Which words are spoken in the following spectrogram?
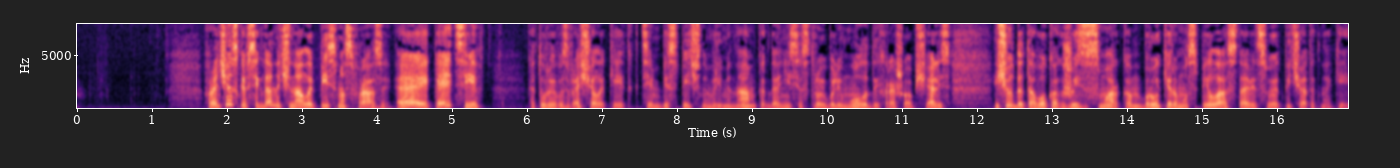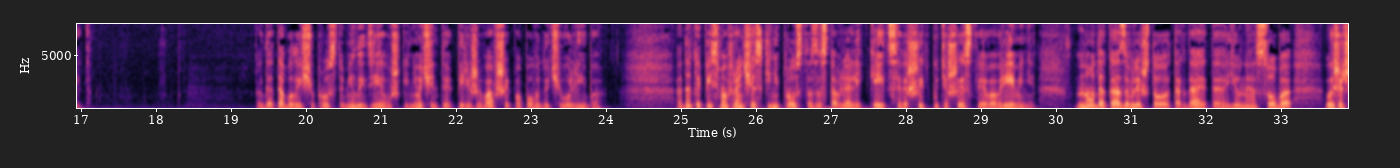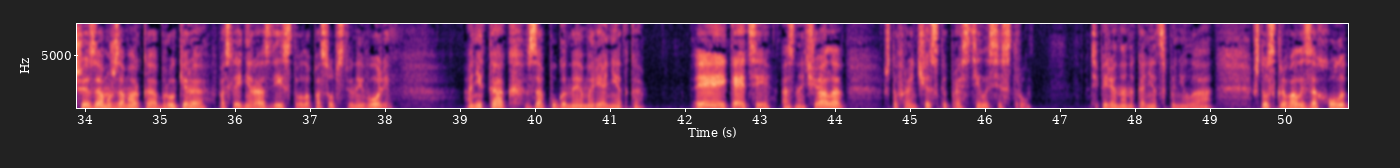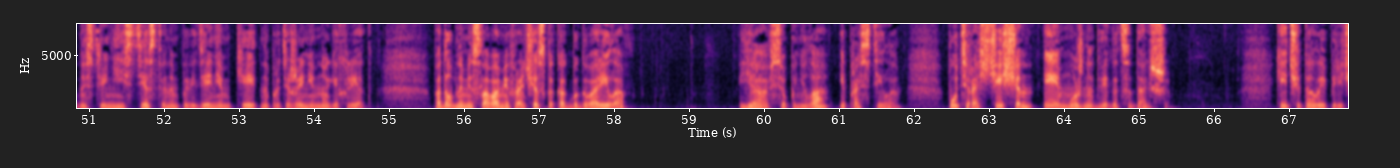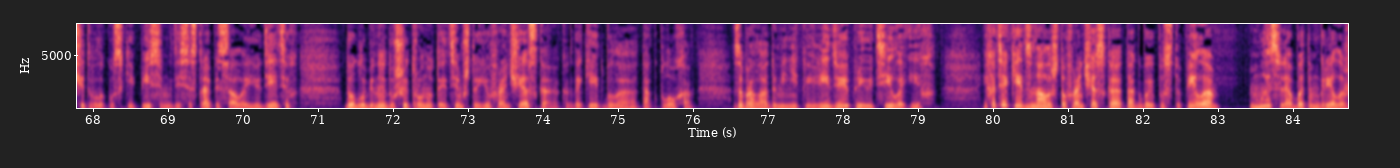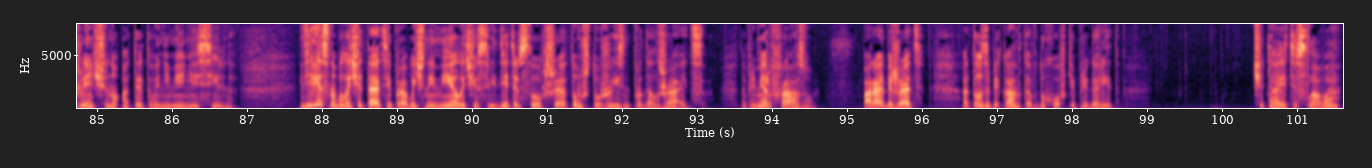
Франческа всегда начинала письма с фразы «Эй, Кэти, которая возвращала Кейт к тем беспечным временам, когда они с сестрой были молоды и хорошо общались, еще до того, как жизнь с Марком Брукером успела оставить свой отпечаток на Кейт. Когда та была еще просто милой девушкой, не очень-то переживавшей по поводу чего-либо. Однако письма Франчески не просто заставляли Кейт совершить путешествие во времени — но доказывали, что тогда эта юная особа, вышедшая замуж за Марка Брукера, в последний раз действовала по собственной воле, а не как запуганная марионетка. «Эй, Кэти!» означало, что Франческа простила сестру. Теперь она наконец поняла, что скрывалось за холодностью и неестественным поведением Кейт на протяжении многих лет. Подобными словами Франческа как бы говорила я все поняла и простила. Путь расчищен, и можно двигаться дальше. Кей читала и перечитывала куски писем, где сестра писала о ее детях, до глубины души тронутая тем, что ее Франческа, когда Кейт было так плохо, забрала Доминика и Лидию и приютила их. И хотя Кейт знала, что Франческа так бы и поступила, мысль об этом грела женщину от этого не менее сильно — Интересно было читать и про обычные мелочи, свидетельствовавшие о том, что жизнь продолжается. Например, фразу «Пора бежать, а то запеканка в духовке пригорит». Читая эти слова,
